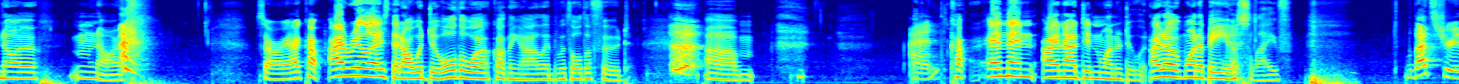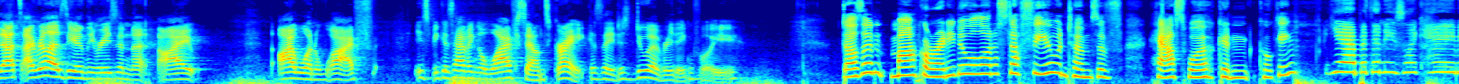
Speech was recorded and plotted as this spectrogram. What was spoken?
No. Mm, No. Sorry, I ca I realized that I would do all the work on the island with all the food. Um And and then and I didn't want to do it. I don't want to be your slave. Well, that's true. That's I realize the only reason that I I want a wife is because having a wife sounds great because they just do everything for you. Doesn't Mark already do a lot of stuff for you in terms of housework and cooking? Yeah, but then he's like, "Hey,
